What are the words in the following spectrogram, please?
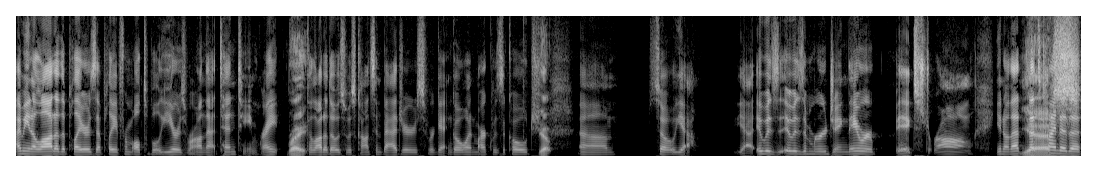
I mean a lot of the players that played for multiple years were on that 10 team, right? Right. Like a lot of those Wisconsin Badgers were getting going. Mark was the coach. Yep. Um so yeah. Yeah, it was it was emerging. They were big, strong. You know, that that's kind of the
